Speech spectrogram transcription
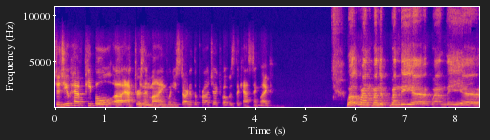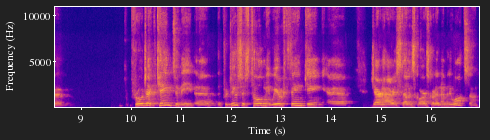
Did you have people, uh, actors in mind when you started the project? What was the casting like? Well, when when the when the uh, when the uh, project came to me, uh, the producers told me we're thinking uh, Jared Harris, Stellan Skarsgård, and Emily Watson.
